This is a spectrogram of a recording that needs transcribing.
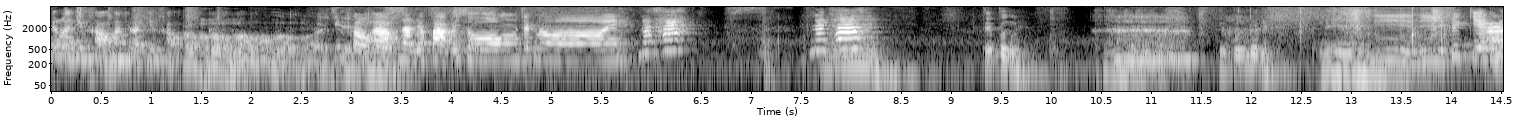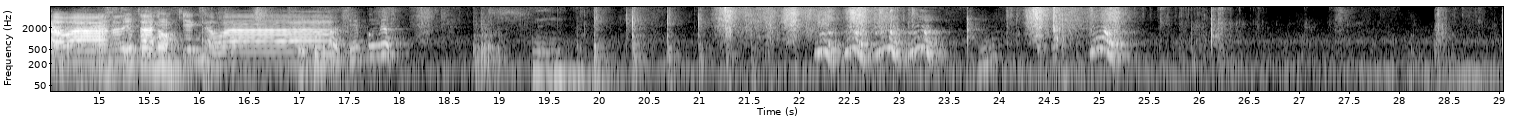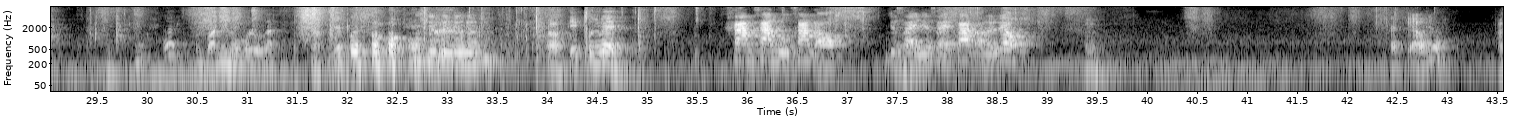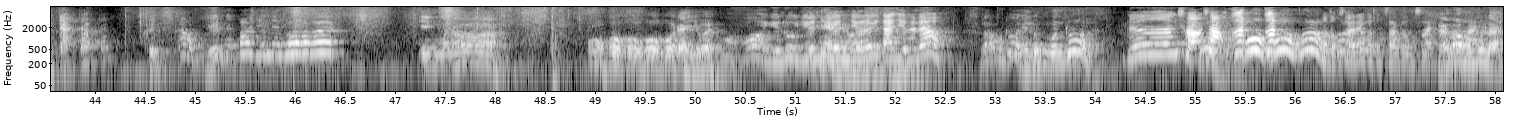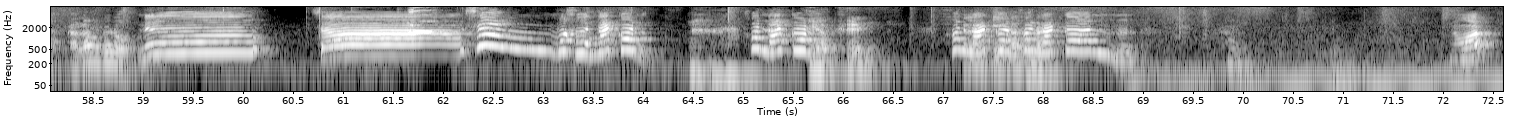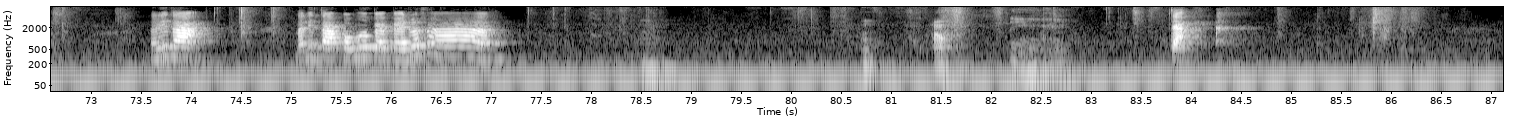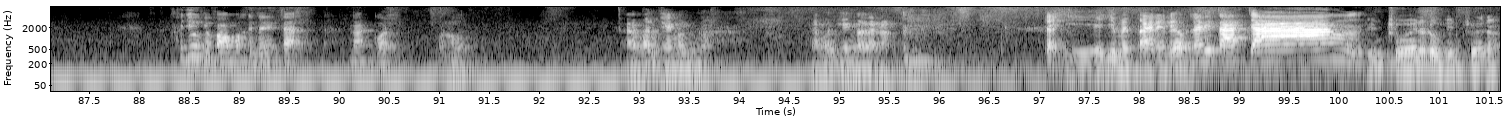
จังเลยกินข้าวห้องจังเลยกินข้าวโอ้โหโอ้โหโอ้โหกินข้าวอาบน้ำเดี๋ยวป่าไปส่งจักหน่อย นะคะ นะคะ อืมเตะปึ้งนี่เตะปึ้งด้วยนี่นี่ นี่นี่คือเก่งแถวว่าอะนาเจ๊ริเปิ้ตาลเนาะเก่งแถวว่าเตะปึ้งแล้วเตะปึ้งแล้วนี่บ อลนี่หนูมาดูนะอะเตะปึ้ง อะเตะปึ้งเลยข้านข้านลูกข้านเอาจะใส่จะใส่ข้านเอาเร็ว Cắt kéo chứ à, chắc chắc chắc Kinh không dưới này có dưới này có Kinh mà nó Ô hô hô hô hô đầy rồi ๆโอ้โหยืนลูกยืนยืนยืนนาริตายืนเร็ว Đâu đứa thì lúc vâng đứa หนึ่งสองสามอึดอึดมาตกซอยได้มาตกซอยมาตกซอย À lâu đứa là À lâu đứa đủ หนึ่งสองสามเมื่อคืนนักก้นคนนัก ก้น Kiệp khuyên คนนักก้นคนนักก้นหนูนาริตานาริตาปมมือแปะๆด้วยค่ะ Ao Nè จะพายุอยู่ความเมื่อคืนนาริตาน่ากดกดโลกหาวันแข็งแล้วหนูเนาะ หาวันแข็งนั่นแหละเนาะจะเอ๋ยิ้มให้ป้าเนี่ยเร็วนาริตาจังยิ้มสวยนะลูกยิ้มสวยเนาะ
